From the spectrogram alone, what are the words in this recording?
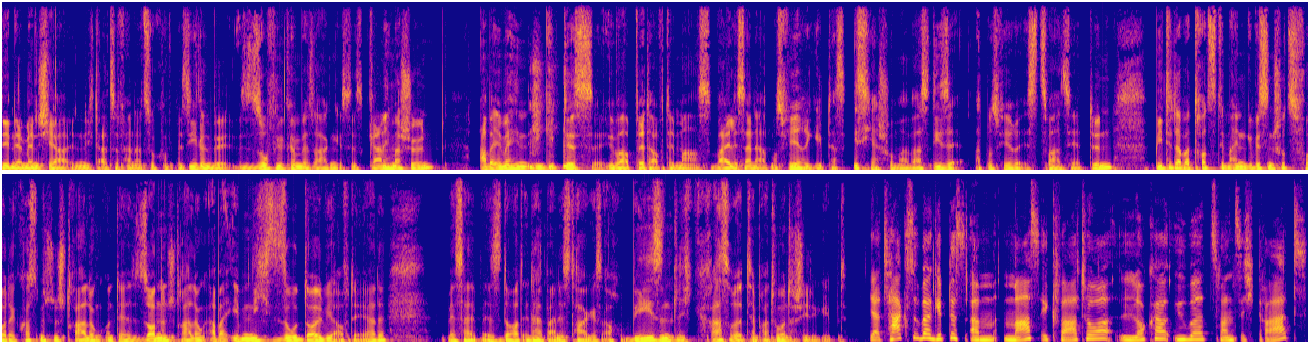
den der Mensch ja in nicht allzu ferner Zukunft besiedeln will. So viel können wir sagen, es ist gar nicht mal schön. Aber immerhin gibt es überhaupt Wetter auf dem Mars, weil es eine Atmosphäre gibt. Das ist ja schon mal was. Diese Atmosphäre ist zwar sehr dünn, bietet aber trotzdem einen gewissen Schutz vor der kosmischen Strahlung und der Sonnenstrahlung, aber eben nicht so doll wie auf der Erde, weshalb es dort innerhalb eines Tages auch wesentlich krassere Temperaturunterschiede gibt. Ja, tagsüber gibt es am Mars-Äquator locker über 20 Grad.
